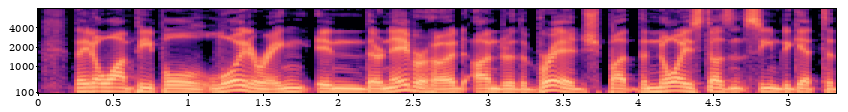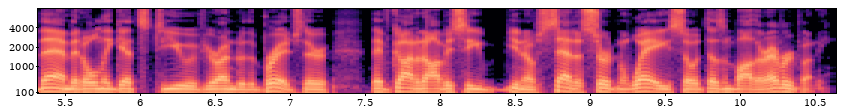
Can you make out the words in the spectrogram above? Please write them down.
they don't want people loitering in their neighborhood under the bridge but the noise doesn't seem to get to them. It only gets to you if you're under the bridge. They're they've got it obviously you know set a certain way so it doesn't bother everybody.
